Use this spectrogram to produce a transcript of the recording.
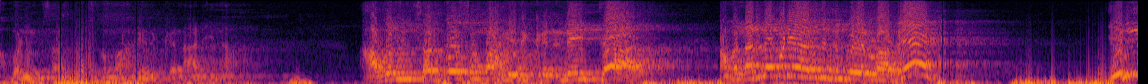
அவனும் சந்தோஷமாக இருக்க நாடினான். அவனும் சந்தோஷமாக இருக்க நினைத்தார். அவன் நல்லபடியா இருந்துட்டு போயிடலாமே. என்ன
